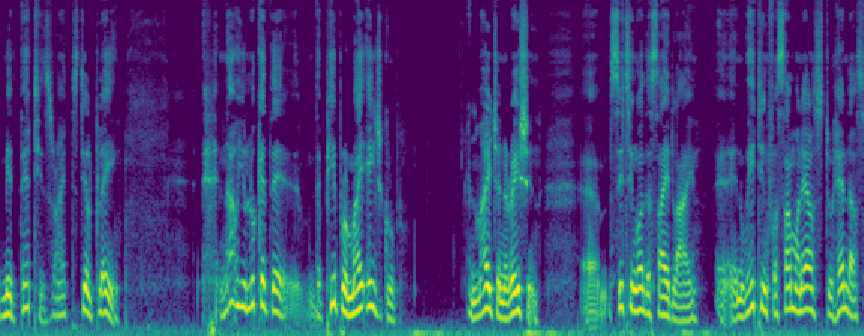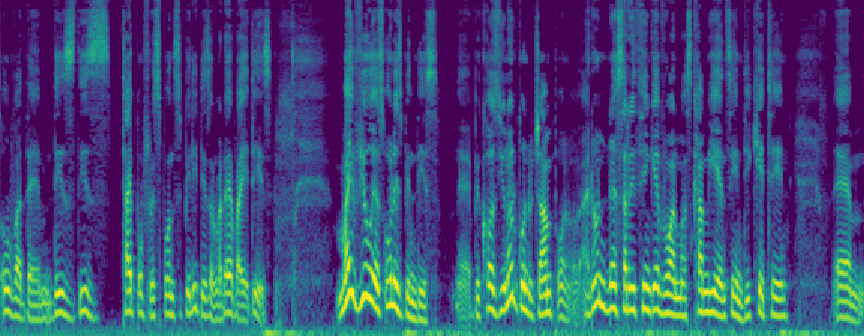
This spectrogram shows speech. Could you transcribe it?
mid 30s, right? Still playing. Now you look at the, the people, my age group, and my generation um, sitting on the sideline and, and waiting for someone else to hand us over them these these type of responsibilities and whatever it is. My view has always been this. Uh, because you're not going to jump on. I don't necessarily think everyone must come here and say indicating. Um,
